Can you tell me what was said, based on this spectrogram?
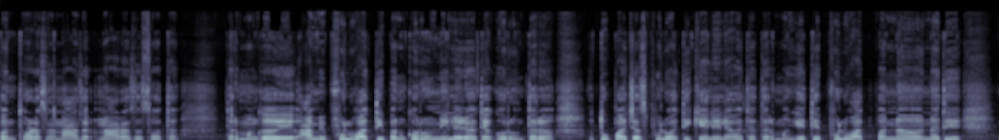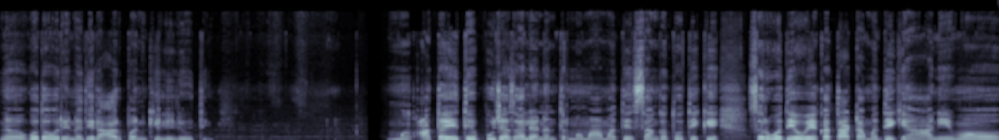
पण थोडासा नाज नाराजच होता. तर मग आम्ही फुलवाती पण करून नेलेल्या होत्या घरून. तर तुपाच्याच फुलवाती केलेल्या होत्या. तर मग येथे फुलवात पण नदी गोदावरी नदीला अर्पण केलेली होती. मग आता येथे पूजा झाल्यानंतर मग मामा तेच सांगत होते की सर्व देव एका ताटामध्ये घ्या आणि मग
